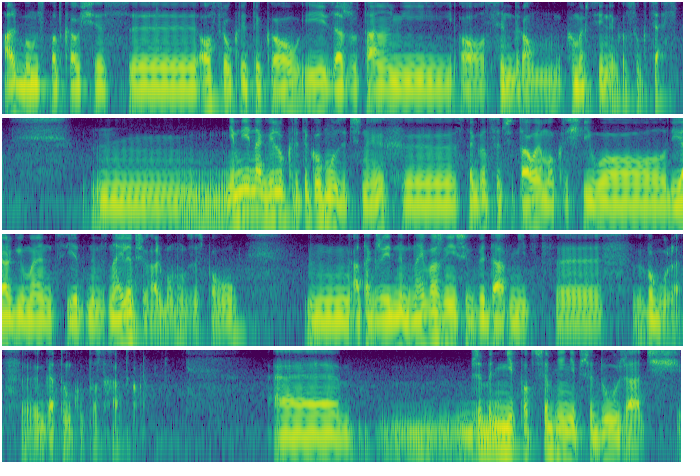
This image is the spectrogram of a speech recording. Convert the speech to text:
album spotkał się z e, ostrą krytyką i zarzutami o syndrom komercyjnego sukcesu. Mm, Niemniej jednak wielu krytyków muzycznych, e, z tego co czytałem, określiło The Argument jednym z najlepszych albumów zespołu, a także jednym z najważniejszych wydawnictw e, w, ogóle w gatunku post-hardcore. E, żeby niepotrzebnie nie przedłużać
